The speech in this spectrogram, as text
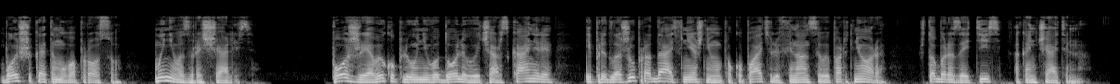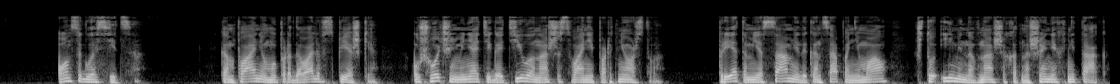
Больше к этому вопросу мы не возвращались. Позже я выкуплю у него долю в HR-сканере и предложу продать внешнему покупателю финансовые партнеры, чтобы разойтись окончательно. Он согласится. Компанию мы продавали в спешке. Уж очень меня тяготило наше с Ваней партнерство – при этом я сам не до конца понимал, что именно в наших отношениях не так.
